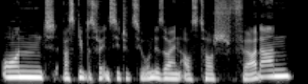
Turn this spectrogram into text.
und was gibt es für Institutionen, die so einen Austausch fördern.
